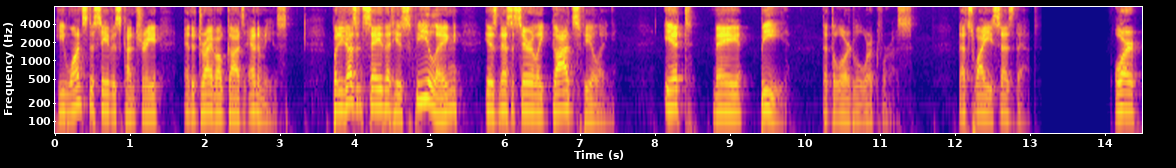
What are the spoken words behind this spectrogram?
He wants to save his country and to drive out God's enemies. But he doesn't say that his feeling is necessarily God's feeling. It may be that the Lord will work for us. That's why he says that. Or,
